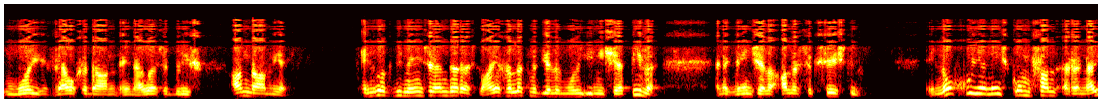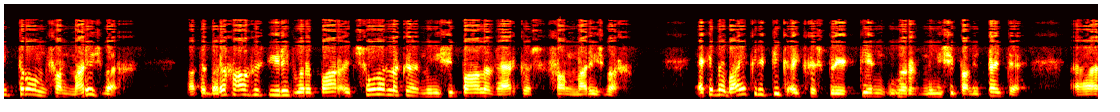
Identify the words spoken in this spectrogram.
mooi welgedaan en hou asseblief aan daarmee. En ook die mense in is baie geluk met julle mooi inisiatiewe en ek wens julle alle sukses toe. En nog goeie nuus kom van Renay Tron van Mariesburg wat 'n berig aangestuur het oor 'n paar uitsonderlike munisipale werkers van Mariesburg. Ek het nou baie kritiek uitgespreek teenoor munisipaliteite. Uh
